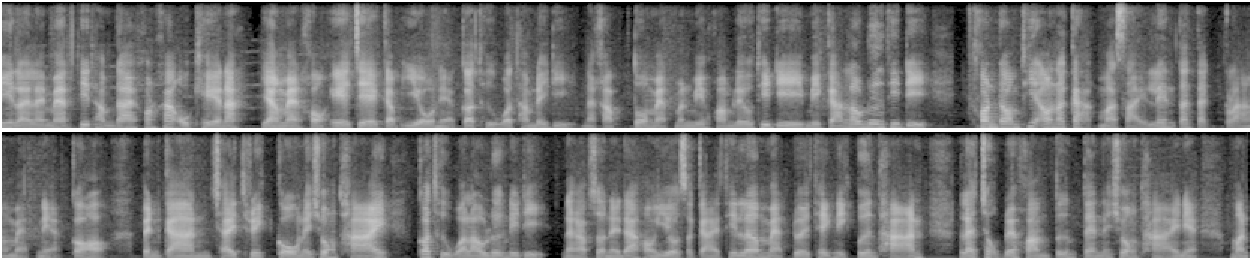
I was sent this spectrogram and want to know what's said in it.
มีหลาย ๆ แมตช์ที่ทำได้ค่อนข้างโอเคนะ อย่างแมตช์ของ AJ กับ EO เนี่ยก็ถือว่าทำได้ดีนะครับ ตัวแมตช์มันมีความเร็วที่ดี มีการเล่าเรื่องที่ดี คอนดอมที่เอาหน้ากากมาใส่เล่นตั้งแต่กลางแมตช์เนี่ยก็เป็นการใช้ทริคโกงในช่วงท้าย ก็ถือว่าเล่าเรื่องได้ดีนะครับ ส่วนในด้านของโยสกายที่เริ่มแมตช์ด้วยเทคนิคพื้นฐาน และจบด้วยความตื่นเต้นในช่วงท้ายเนี่ยมัน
